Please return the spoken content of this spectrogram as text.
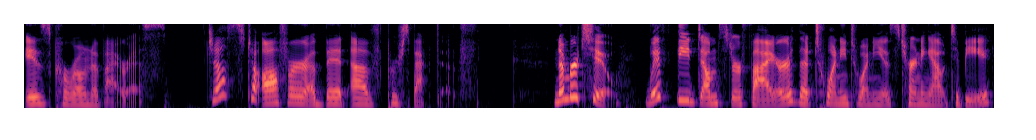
is Coronavirus? Just to offer a bit of perspective. Number two, with the dumpster fire that 2020 is turning out to be,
